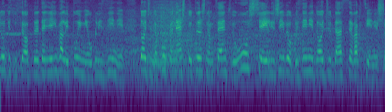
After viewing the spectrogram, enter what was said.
ljudi su se opredeljivali, tu im je u blizini, dođu da kupe nešto u tržnom centru Ušće ili žive u blizini i dođu da se vakcinišu.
